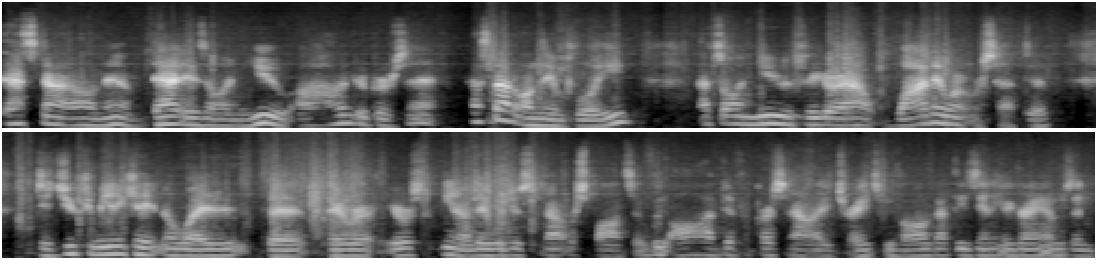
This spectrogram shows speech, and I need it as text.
That's not on them. That is on you, hundred percent. That's not on the employee. That's on you to figure out why they weren't receptive did you communicate in a way that they were you know they were just not responsive? We all have different personality traits. We've all got these enneagrams and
